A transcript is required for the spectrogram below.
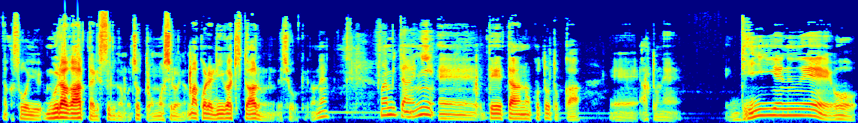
なんかそういうムラがあったりするのもちょっと面白いの。まあこれ理由がきっとあるんでしょうけどね。まあみたいに、えーデータのこととか、えーあとね、DNA を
